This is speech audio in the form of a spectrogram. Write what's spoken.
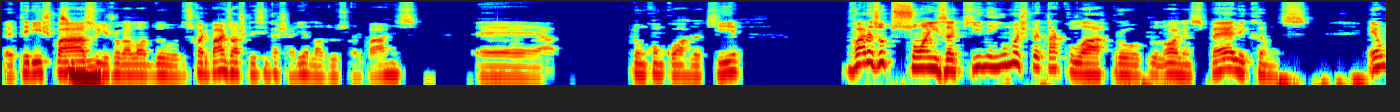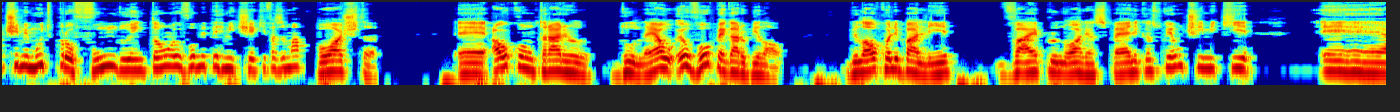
é, teria espaço, Sim. ia jogar lá do, do Scottie Barnes, eu acho que ele se encaixaria lá do Scottie Barnes. É, não concordo aqui. Várias opções aqui, nenhuma espetacular pro, pro Orleans Pelicans. É um time muito profundo, então eu vou me permitir aqui fazer uma aposta. É, ao contrário do Léo, eu vou pegar o Bilal. Bilal Colibali vai pro New Orleans Pelicans, porque é um time que é,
